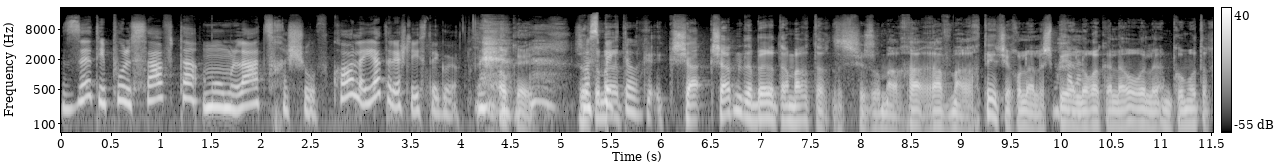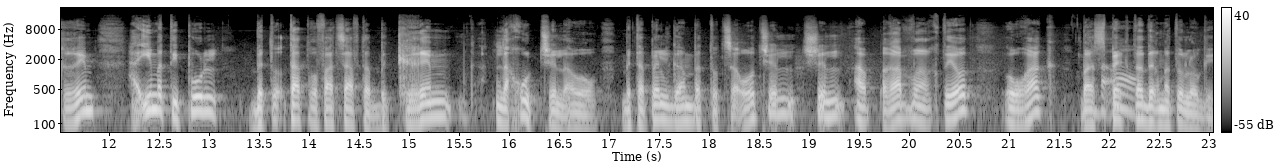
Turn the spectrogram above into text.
זה טיפול סבתא מומלץ חשוב. כל היתר יש לי הסתייגויות. אוקיי. מספיק טוב. כש, כשאת מדברת, אמרת שזו מערכה רב-מערכתית שיכולה להשפיע לא רק על האור, אלא על מקומות אחרים. האם הטיפול באותה תרופת סבתא, בקרם לחות של האור, מטפל גם בתוצאות של, של הרב-מערכתיות, או רק באספקט הדרמטולוגי.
